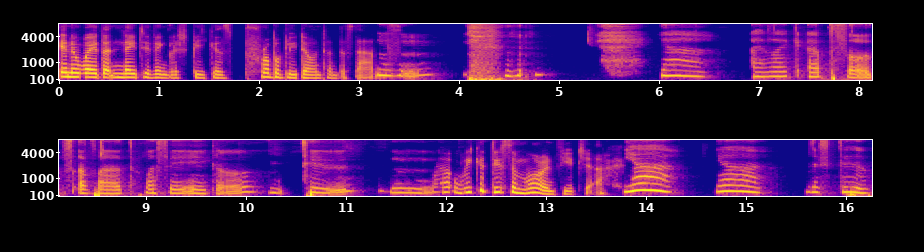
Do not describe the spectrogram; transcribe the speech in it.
in a way that native English speakers probably don't understand. Mhm. Yeah, I like episodes about Waseigo too. Mm. Well, we could do some more in future. Yeah, yeah, let's do.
